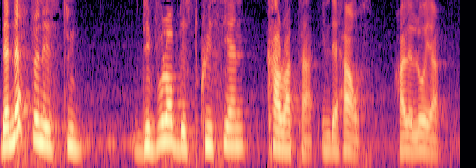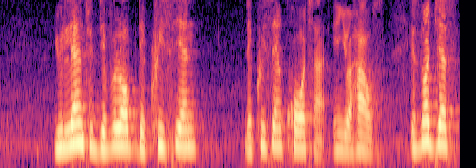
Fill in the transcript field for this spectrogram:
The next thing is to develop this Christian character in the house. Hallelujah. You learn to develop the Christian, the Christian culture in your house. It's not just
